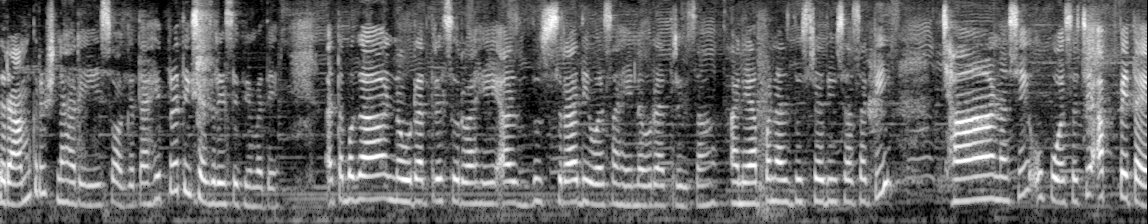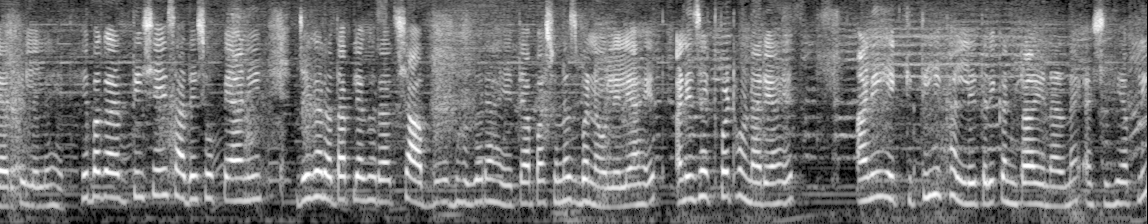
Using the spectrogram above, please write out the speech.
रामकृष्ण हरी स्वागत आहे प्रतीक्षाच रेसिपीमध्ये आता बघा नवरात्री सुरू आहे. आज दुसरा दिवस आहे नवरात्रीचा. आणि आपण आज दुसऱ्या दिवसासाठी छान असे उपवासाचे आप्पे तयार केलेले आहेत. हे बघा अतिशय साधे सोपे आणि जे घरात आपल्या घरात शाबू भगर आहे त्यापासूनच बनवलेले आहेत आणि झटपट होणारे आहेत. आणि हे कितीही खाल्ले तरी कंटाळा येणार नाही अशी ही आपली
